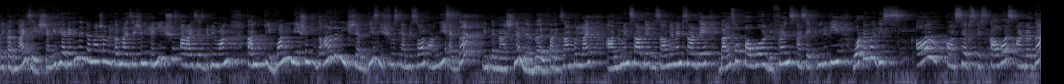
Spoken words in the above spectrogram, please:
recognition. If we are getting the international recognition, if any issues arises between one country, one nation to the another nation, these issues can be solved only at the international level. For example, like uh, armaments are there, disarmaments are there, balance of power power, defense and security, whatever this all concepts is covers under the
